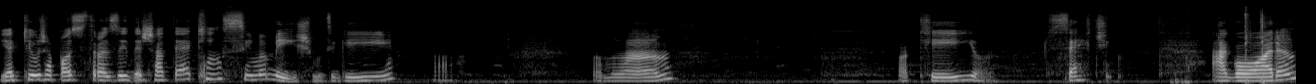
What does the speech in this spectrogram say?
E aqui eu já posso trazer e deixar até aqui em cima mesmo. Seguir, ó. Vamos lá. Ok, ó. Certinho. Agora,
